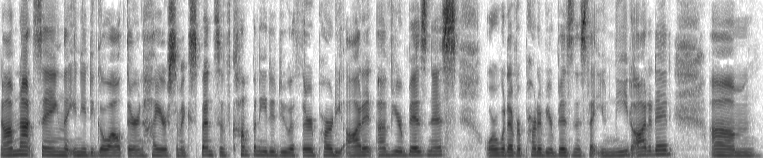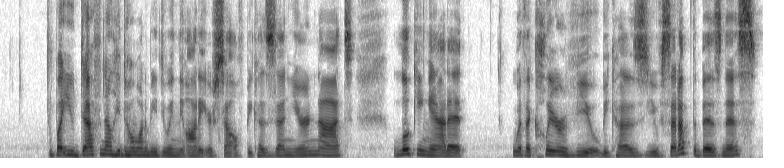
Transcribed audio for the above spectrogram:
Now i'm not saying that you need to go out there and hire some expensive company to do a third party audit of your business or whatever part of your business that you need audited. Um, but you definitely don't want to be doing the audit yourself because then you're not looking at it with a clear view because you've set up the business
